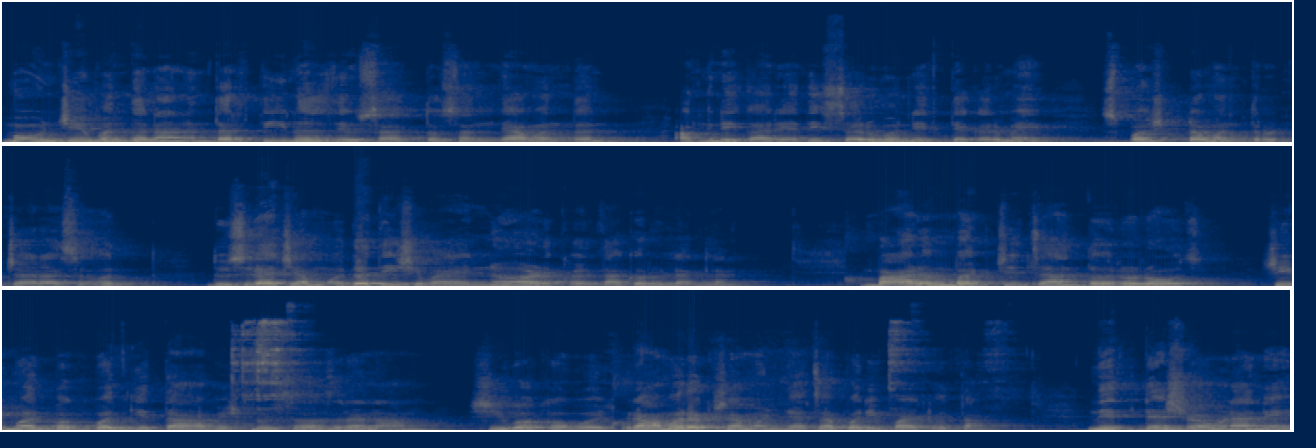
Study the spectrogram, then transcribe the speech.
मौंजी बंधनानंतर तीनच दिवसात तो संध्यावंदन अग्निकार्यादी सर्व नित्यकर्मे स्पष्ट मंत्रोच्चारासह दुसऱ्याच्या मदतीशिवाय न अडखळता करू लागला. बाळंबटजीचा दररोज श्रीमद भगवद्गीता विष्णू सहस्रनाम शिवकवच रामरक्षा म्हणण्याचा परिपाठ होता. नित्यश्रवणाने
